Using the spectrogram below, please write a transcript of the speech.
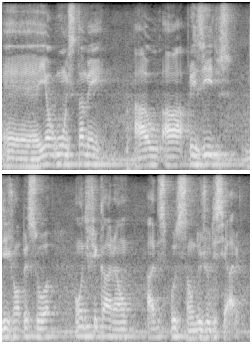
é, e alguns também ao, a presídios de João Pessoa, onde ficarão à disposição do judiciário.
